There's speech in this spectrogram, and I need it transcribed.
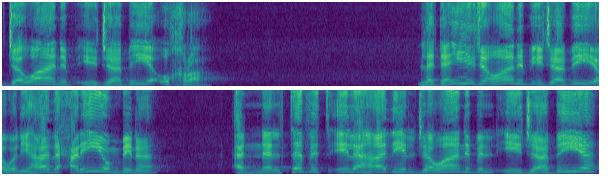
جوانب إيجابية أخرى. لديه جوانب إيجابية ولهذا حري بنا أن نلتفت إلى هذه الجوانب الإيجابية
